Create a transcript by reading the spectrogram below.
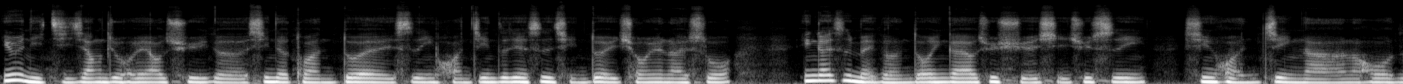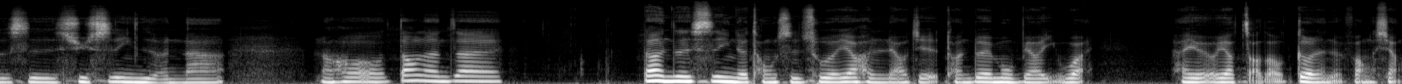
因为你即将就会要去一个新的团队适应环境，这件事情对于球员来说，应该是每个人都应该要去学习去适应新环境啊，然后就是去适应人啊，然后当然在。当然，在适应的同时，除了要很了解团队目标以外，还有要找到个人的方向。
